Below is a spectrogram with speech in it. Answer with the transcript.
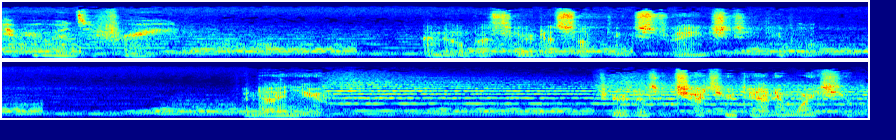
Everyone's afraid. I know, but fear does something strange to people. But not you. Fear doesn't shut you down and wakes you up.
